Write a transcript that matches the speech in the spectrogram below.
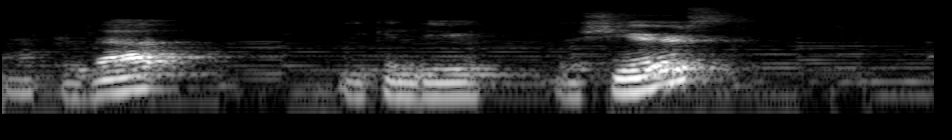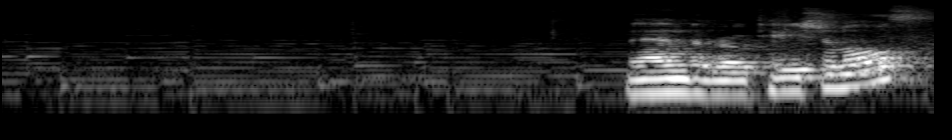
After that, you can do the shears. Then the rotationals.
